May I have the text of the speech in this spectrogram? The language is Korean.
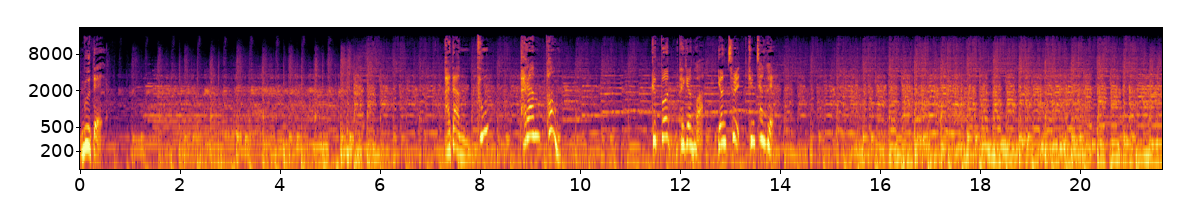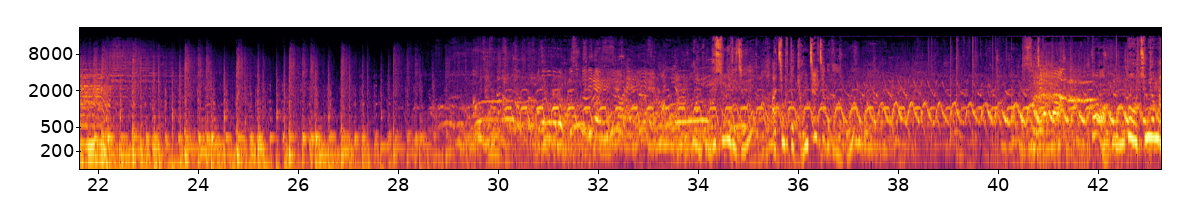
무대. 바람풍 바람펑. 극본 백연화 연출 김창회 아침부터 경찰차가 다니고? 어, 어, 중이 엄마.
